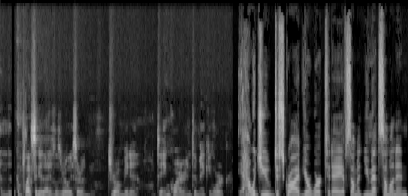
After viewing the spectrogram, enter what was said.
and the complexity of that is was really sort of drove me to to inquire into making work. How would you describe your work today if someone you met someone in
